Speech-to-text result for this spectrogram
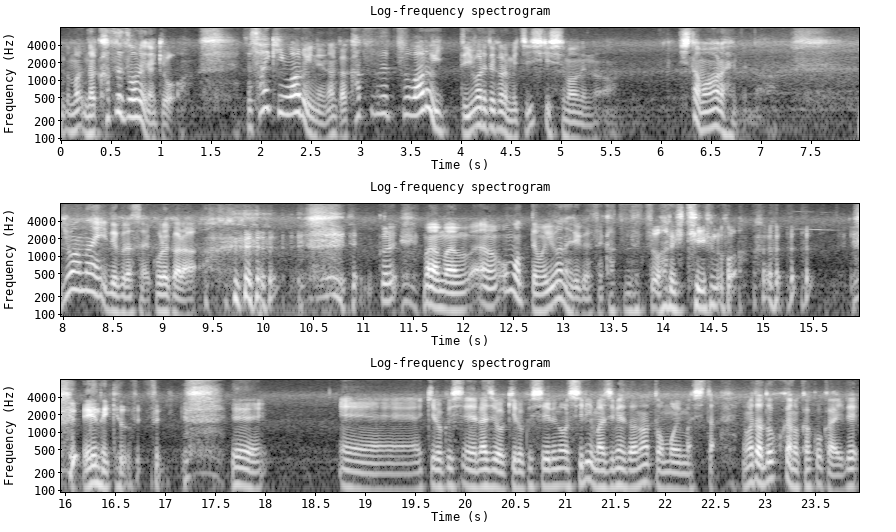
ま、な滑舌悪いな、今日。最近悪いね。なんか滑舌悪いって言われてからめっちゃ意識してまうねんな。舌回らへんねんな。言わないでください、これから。これ、まあまあ、あの思っても言わないでください、滑舌悪いっていうのは。ええねんけど、別に。えーえー記録して、ラジオを記録しているのを知り、真面目だなと思いました。また、どこかの過去回で、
